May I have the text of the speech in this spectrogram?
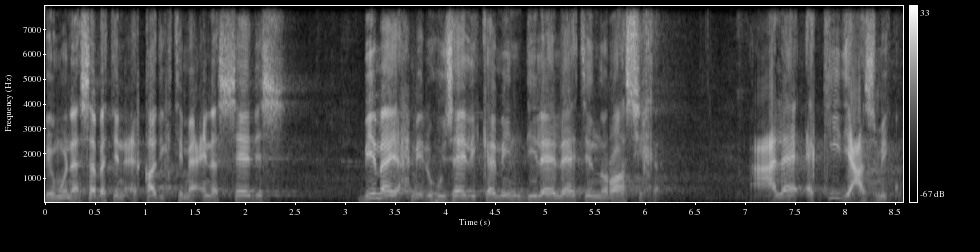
بمناسبة انعقاد اجتماعنا السادس بما يحمله ذلك من دلالات راسخة على أكيد عزمكم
